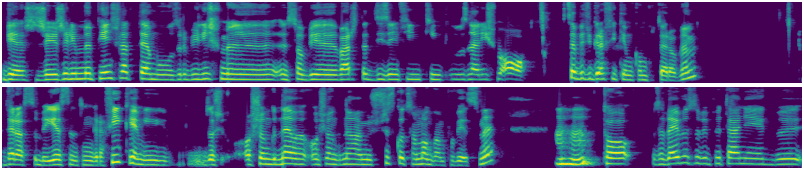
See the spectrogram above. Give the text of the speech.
Wiesz, że jeżeli my pięć lat temu zrobiliśmy sobie warsztat design thinking i uznaliśmy, o, chcę być grafikiem komputerowym, teraz sobie jestem tym grafikiem i osiągnęłam, osiągnęłam już wszystko, co mogłam, powiedzmy, mhm. to zadajmy sobie pytanie, jakby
